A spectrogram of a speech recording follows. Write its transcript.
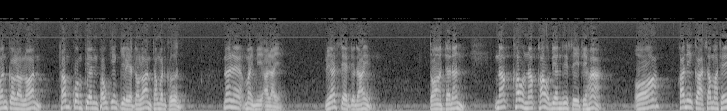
มันก็เล่าร้อนทำความเพียรเผาเกียงกิเลสเล่าร้อนทั้งวันคืนนั่นแหละไม่มีอะไร เหลือเศษจะได้ต่อจากนั้นนักเข้านักเข้าเดือนที่สี่ที่ห้า อ๋อคณิกะสมาธิ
